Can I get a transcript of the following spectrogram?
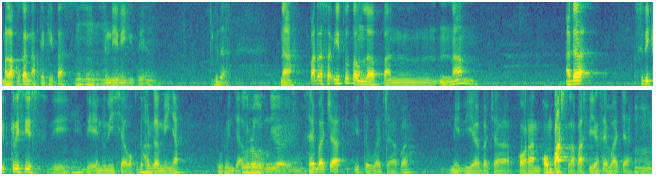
melakukan aktivitas hmm. hmm, hmm. sendiri gitu ya. Hmm. Sudah. Nah pada saat itu tahun 86 ada sedikit krisis di hmm. di Indonesia waktu itu harga minyak turun jatuh. Turun ya, ya. Saya baca itu baca apa media baca koran Kompas lah pasti yang saya baca. Hmm.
